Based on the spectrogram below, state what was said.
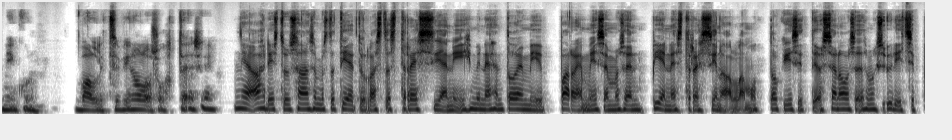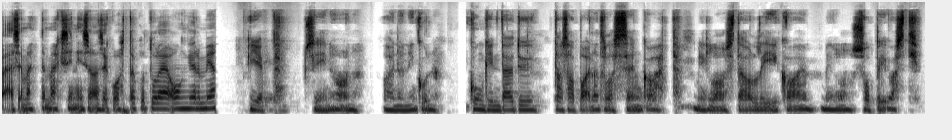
niin kuin vallitseviin olosuhteisiin. Ja ahdistushan on semmoista tietynlaista stressiä, niin ihminenhän toimii paremmin semmoisen pienen stressin alla, mutta toki sitten jos se nousee semmoiksi ylitse pääsemättömäksi, niin se on se kohta, kun tulee ongelmia. Jep, siinä on aina niin kuin kunkin täytyy tasapainotella sen kanssa, että milloin sitä on liikaa ja milloin sopivasti.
